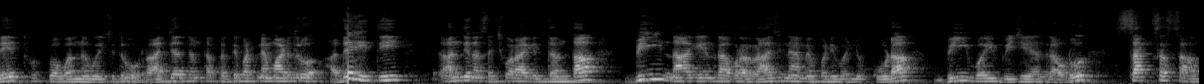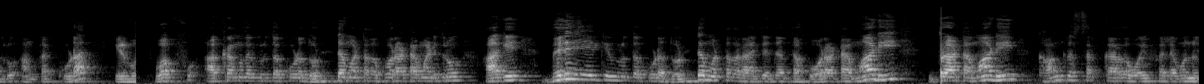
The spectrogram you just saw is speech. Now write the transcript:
ನೇತೃತ್ವವನ್ನು ವಹಿಸಿದ್ರು, ರಾಜ್ಯಾದ್ಯಂತ ಪ್ರತಿಭಟನೆ ಮಾಡಿದ್ರು. ಅದೇ ರೀತಿ ಅಂದಿನ ಸಚಿವರಾಗಿದ್ದಂತ ಬಿ ನಾಗೇಂದ್ರ ಅವರ ರಾಜೀನಾಮೆ ಪಡೆಯುವಲ್ಲೂ ಕೂಡ ಬಿ ವೈ ವಿಜಯೇಂದ್ರ ಅವರು ಸಕ್ಸಸ್ ಆದ್ರು ಅಂತ ಕೂಡ ಹೇಳ್ಬೋದು. ವಕ್ಫ್ ಅಕ್ರಮದ ವಿರುದ್ಧ ಕೂಡ ದೊಡ್ಡ ಮಟ್ಟದ ಹೋರಾಟ ಮಾಡಿದ್ರು. ಹಾಗೆ ಬೆಲೆ ಏರಿಕೆ ವಿರುದ್ಧ ಕೂಡ ದೊಡ್ಡ ಮಟ್ಟದ ರಾಜ್ಯಾದ್ಯಂತ ಹೋರಾಟ ಮಾಡಿ ಹೋರಾಟ ಮಾಡಿ ಕಾಂಗ್ರೆಸ್ ಸರ್ಕಾರದ ವೈಫಲ್ಯವನ್ನು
